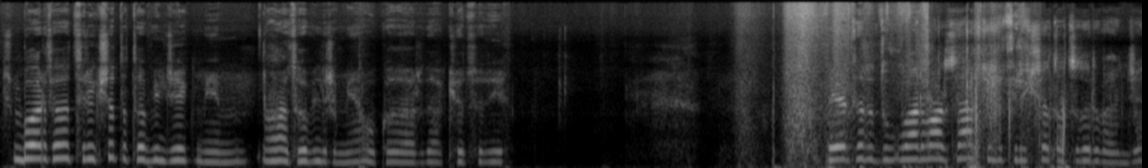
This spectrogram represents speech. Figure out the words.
Şimdi bu haritada trickshot atabilecek miyim? Ha, atabilirim ya. O kadar da kötü değil. Bir haritada duvar varsa her türlü trickshot atılır bence.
